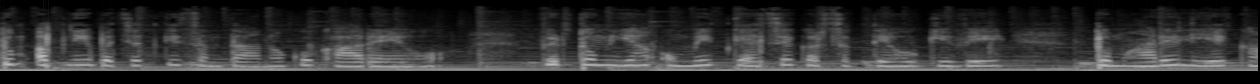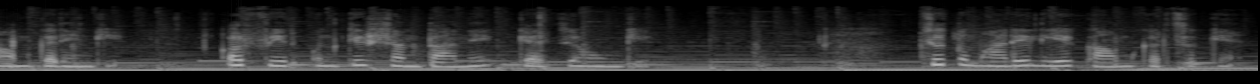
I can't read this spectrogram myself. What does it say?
तुम अपनी बचत की संतानों को खा रहे हो। फिर तुम यह उम्मीद कैसे कर सकते हो कि वे तुम्हारे लिए काम करेंगी और फिर उनकी संतानें कैसे होंगी? जो तुम्हारे लिए काम कर सकें।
